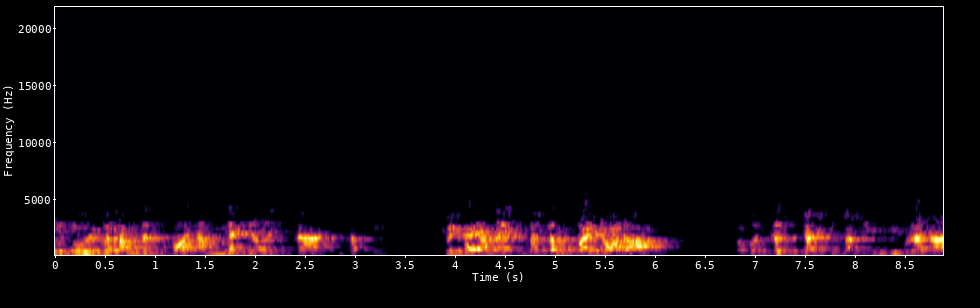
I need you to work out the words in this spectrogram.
những người có tâm thức hỏi thăm, nhắc nhở chúng ta chúng ta đi Vì ngày hôm nay chúng ta đóng vai trò đó, Và với thực chất chúng ta tìm hiểu ra ta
